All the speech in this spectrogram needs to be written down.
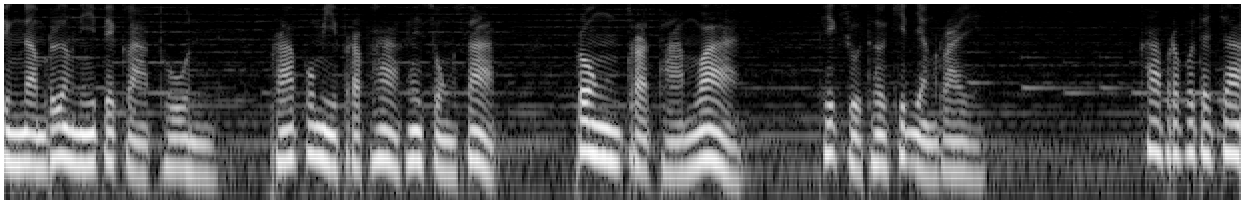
จึงนำเรื่องนี้ไปกราบทูล พระผู้มีพระภาคให้ทรงทราบพระองค์ตรัสถามว่า ภิกษุเธอคิดอย่างไร ข้าพระพุทธเจ้า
